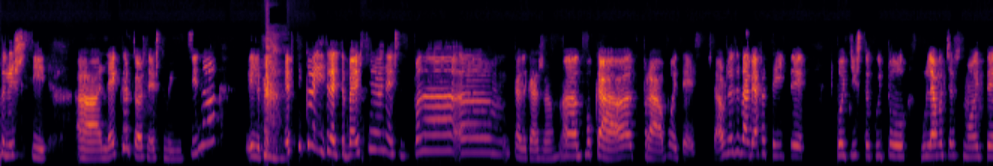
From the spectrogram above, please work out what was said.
дали ще си а, лекар, т.е. нещо медицина, или фармацевтика, и трета беше нещо типа на, а, как да кажа, адвокат, право и тези неща. Общо това бяха трите пътища, които голяма част от моите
